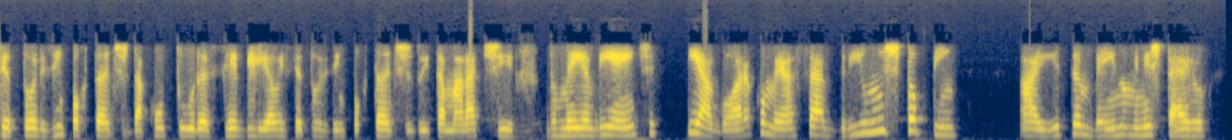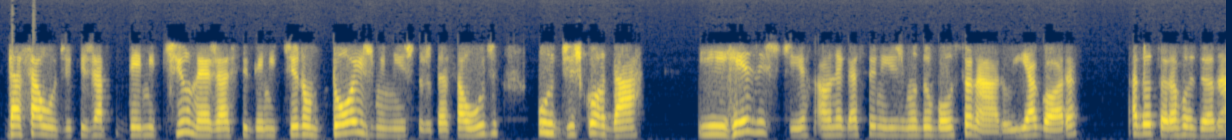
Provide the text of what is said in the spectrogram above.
setores importantes da cultura, rebelião em setores importantes do Itamaraty, do meio ambiente, e agora começa a abrir um estopim aí também no Ministério da Saúde, que já demitiu, né, já se demitiram dois ministros da Saúde por discordar e resistir ao negacionismo do Bolsonaro. E agora a doutora Rosana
